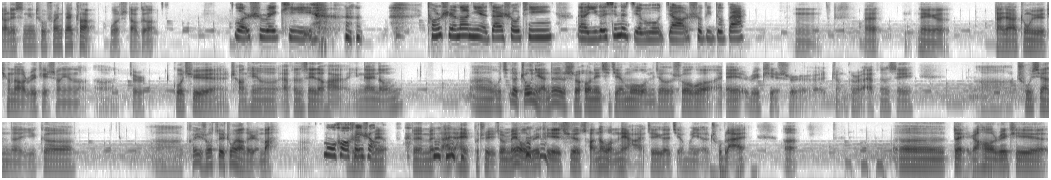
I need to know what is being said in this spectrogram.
Are listening to Friday Night Club，我是道哥，我是 Ricky。同时呢，你也在收听呃一个新的节目，叫《说比杜吧》。嗯，哎，那个大家终于听到 Ricky 声音了啊！就是过去常听 FNC 的话，应该能。呃，我记得周年的时候那期节目我们就说过，哎，Ricky 是整个 FNC 啊出现的一个啊可以说最重要的人吧，啊，幕后黑手，没有，对，没，哎哎，不至于，就是没有 Ricky 去传到，我们俩这个节目也出不来，嗯，呃，对，然后 Ricky。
